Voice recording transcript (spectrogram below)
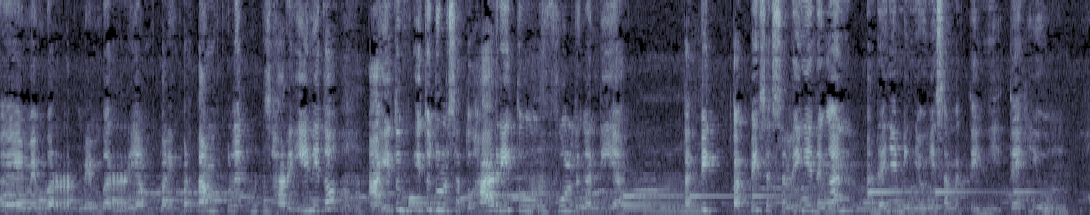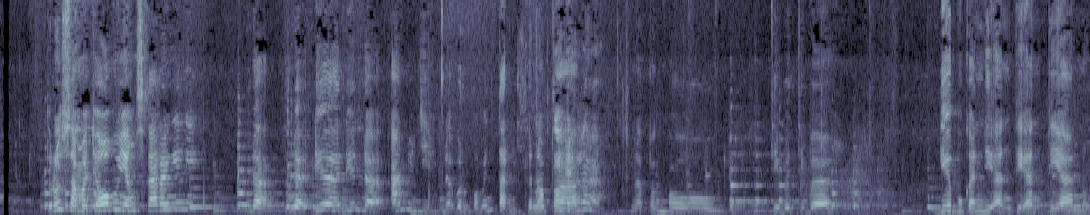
eh, member member yang paling pertama kulihat hari ini tuh ah itu itu dulu satu hari itu full dengan dia. Tapi tapi seselingi dengan adanya Min Yoongi sama Taehy- Taehyung Terus sama cowokmu yang sekarang ini? Enggak, enggak dia dia enggak anu Ji, enggak berkomentar. Kenapa? Tidak lah. Kenapa kau tiba-tiba dia bukan di anti-anti anu?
